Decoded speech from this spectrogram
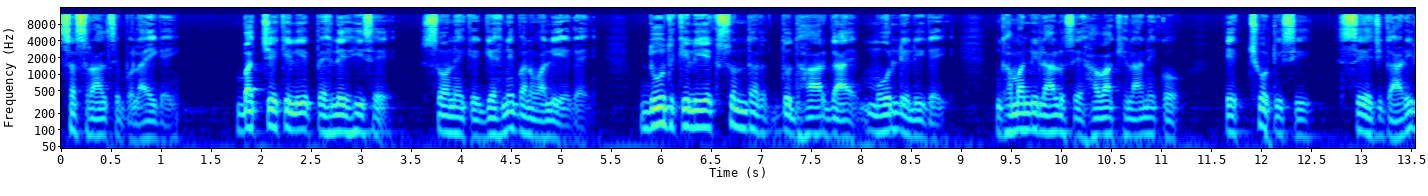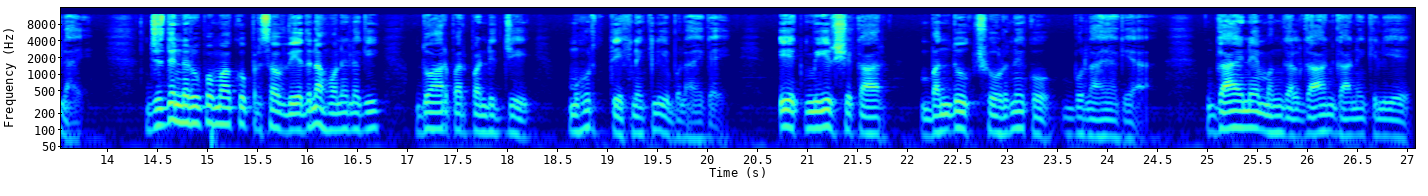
ससुराल से बुलाई गई। बच्चे के लिए पहले ही से सोने के गहने बनवा लिए गए। दूध के लिए एक सुंदर दुधार गाय मोल ले ली गई। घमंडी लाल उसे हवा खिलाने को एक छोटी सी सेज गाड़ी लाए। जिस दिन निरुपमा को प्रसव वेदना होने लगी, द्वार पर पंडित जी मुहूर्त देखने के लिए बुलाए गए। एक मीर शिकार बंदूक छोड़ने को बुलाया गया। गाय ने मंगल गान गाने के लिए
